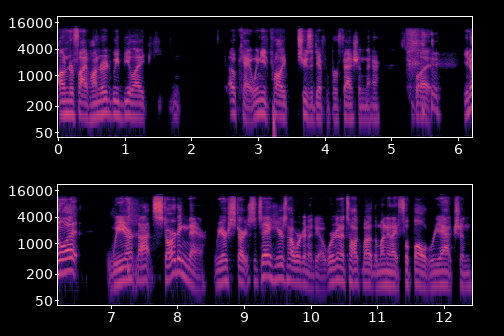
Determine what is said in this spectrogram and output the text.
under 500, we'd be like, okay, we need to probably choose a different profession there. But you know what? We are not starting there. We are starting. So today, here's how we're going to do it. We're going to talk about the Monday Night Football reaction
